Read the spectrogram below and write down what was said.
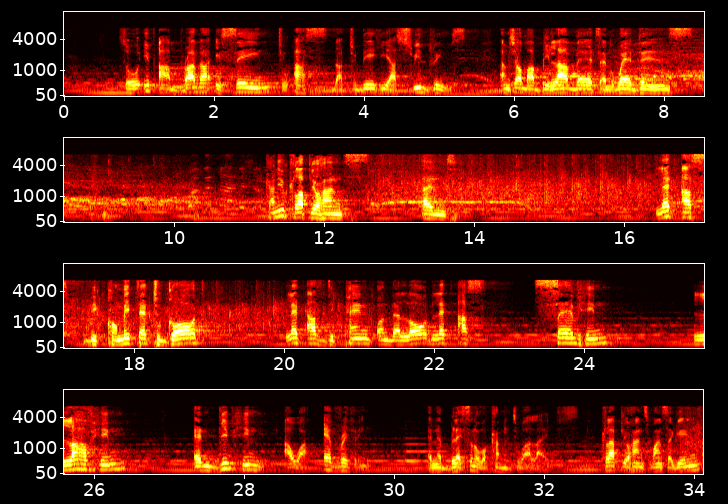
So if our brother is saying to us that today he has sweet dreams, I'm sure about beloveds and weddings. Can you clap your hands and let us be committed to God? Let us depend on the Lord. Let us serve Him, love Him, and give Him our everything. And a blessing will come into our lives. Clap your hands once again.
